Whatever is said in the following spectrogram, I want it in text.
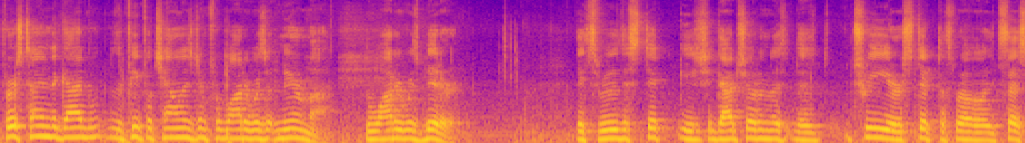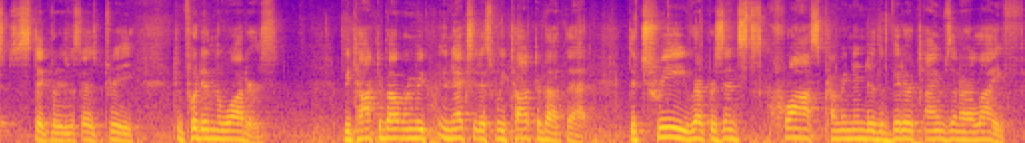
First time the God, the people challenged him for water was at Mirma. The water was bitter. They threw the stick. God showed him the, the tree or stick to throw. It says stick, but it just says tree to put in the waters. We talked about when we in Exodus. We talked about that. The tree represents the cross coming into the bitter times in our life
